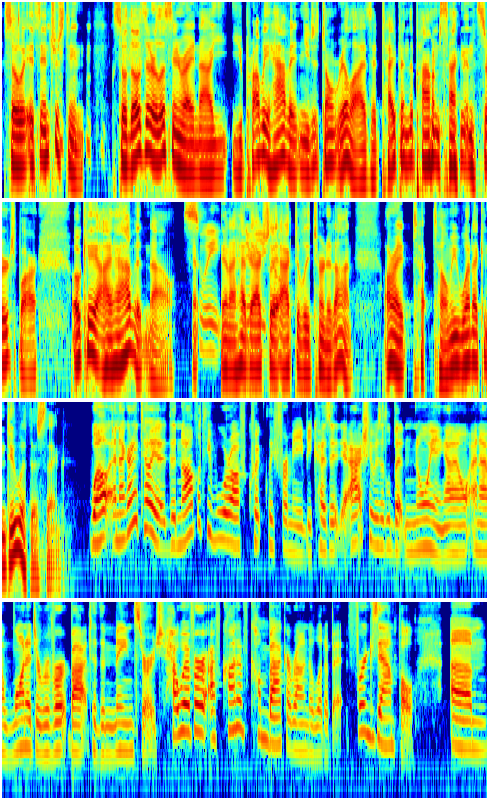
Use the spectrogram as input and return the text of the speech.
So it's interesting. so those that are listening right now, you, you probably have it and you just don't realize it. Type in the pound sign in the search bar. Okay, I have it now. Sweet. And I had to There you actually actively turn it on. All right, t- tell me what I can do with this thing. Well, and I got to tell you, the novelty wore off quickly for me because it actually was a little bit annoying, and I and I wanted to revert back to the main search. However, I've kind of come back around a little bit. For example, um,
